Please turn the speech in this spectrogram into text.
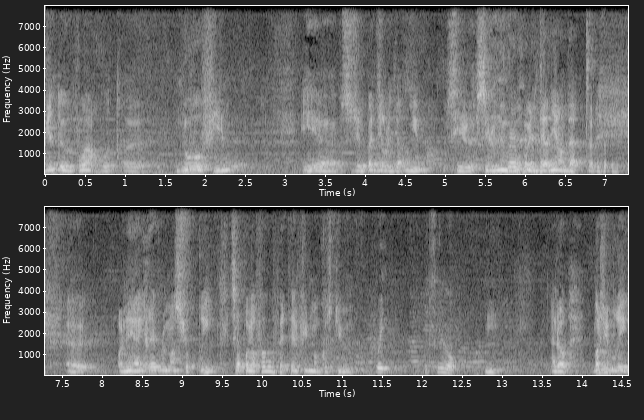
viens de voir votre euh, nouveau film. Et euh, j'aime pas dire le dernier, moi. C'est le, nouveau, mais le dernier en date. Euh, on est agréablement surpris. C'est la première fois que vous faites un film en costume? Oui, absolument. Alors, moi j'aimerais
